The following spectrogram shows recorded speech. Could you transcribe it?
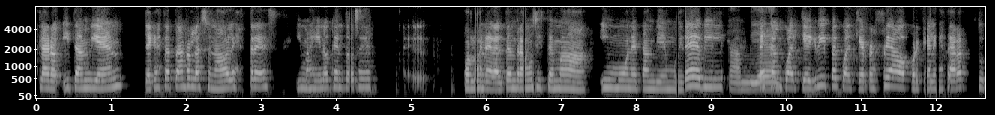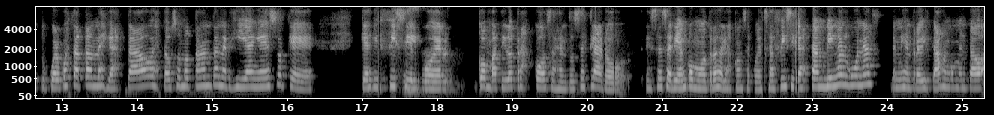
Claro, y también, ya que está tan relacionado al estrés, imagino que entonces, eh, por lo general, tendrán un sistema inmune también muy débil, también. pescan cualquier gripe, cualquier resfriado, porque al estar, tu, tu, cuerpo está tan desgastado, está usando tanta energía en eso que, que es difícil poder combatir otras cosas. Entonces, claro, esas serían como otras de las consecuencias físicas. También algunas de mis entrevistadas han comentado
